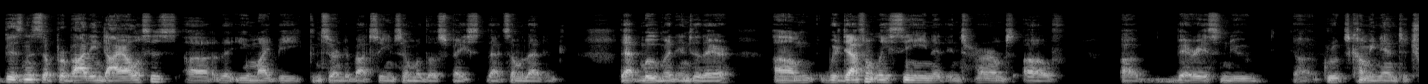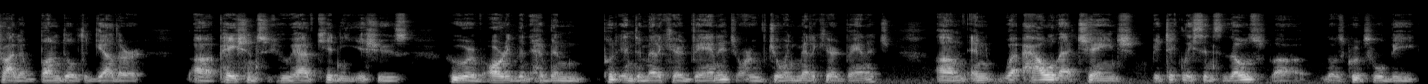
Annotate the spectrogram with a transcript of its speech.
business of providing dialysis, uh, that you might be concerned about seeing some of those space that some of that that movement into there. Um, we're definitely seeing it in terms of uh, various new uh, groups coming in to try to bundle together uh, patients who have kidney issues who have already been have been put into Medicare Advantage or who've joined Medicare Advantage um, and what, how will that change, particularly since those uh, those groups will be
